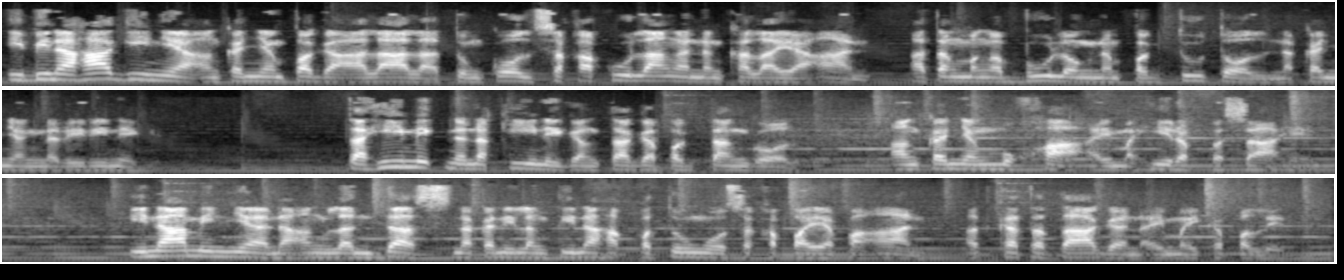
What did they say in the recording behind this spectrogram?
Ibinahagi niya ang kanyang pag-aalala tungkol sa kakulangan ng kalayaan at ang mga bulong ng pagtutol na kanyang naririnig. Tahimik na nakinig ang tagapagtanggol. Ang kanyang mukha ay mahirap basahin. Inamin niya na ang landas na kanilang tinahak patungo sa kapayapaan at katatagan ay may kapalit.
